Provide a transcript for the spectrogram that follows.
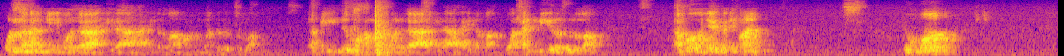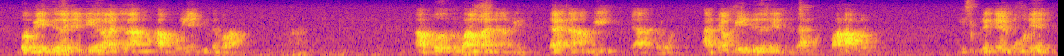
Qul anni wa la ilaha illallah Muhammad Rasulullah Tapi itu Muhammad wa la ilaha illallah. Wa anni Rasulullah. Apa je kalimah Cuma Berbezanya dia adalah apa yang kita faham. Apa kefahaman nak ambil? Dan nak ambil Ya terus. Ada beza ni Dan faham Disiplin ilmu dia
